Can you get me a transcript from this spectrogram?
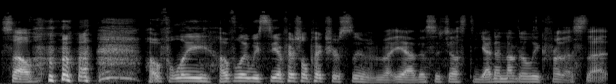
So, hopefully, hopefully we see official pictures soon. But yeah, this is just yet another leak for this set.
